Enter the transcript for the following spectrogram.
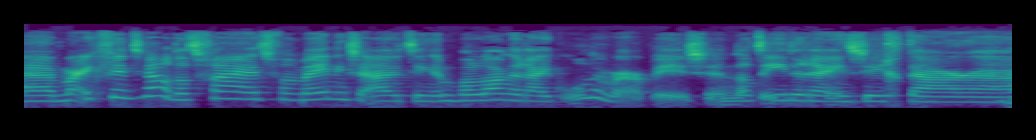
Uh, maar ik vind wel dat vrijheid van meningsuiting een belangrijk onderwerp is. En dat iedereen zich daar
